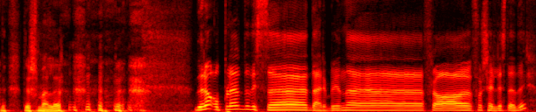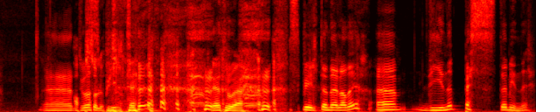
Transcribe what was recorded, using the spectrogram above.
det smeller. Dere har opplevd disse derbyene fra forskjellige steder. Eh, du har spilt, Det tror jeg. spilt en del av de. Eh, dine beste minner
